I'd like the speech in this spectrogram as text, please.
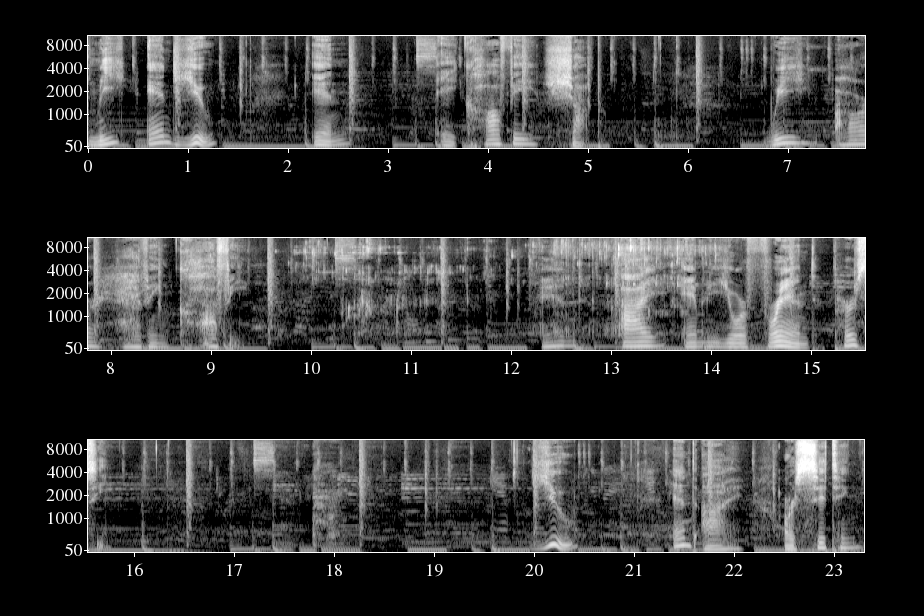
me and you in a coffee shop. We are having coffee. And I am your friend, Percy. You and I are sitting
